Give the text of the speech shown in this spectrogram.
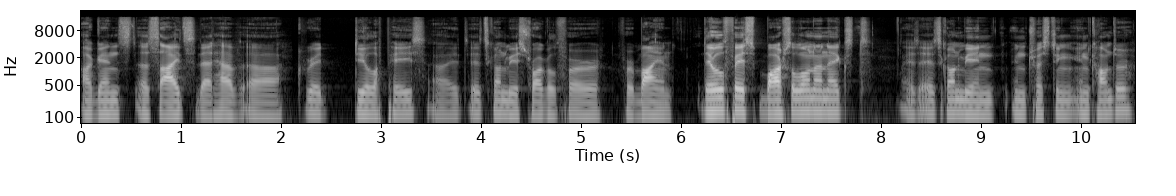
against uh, sides that have a great deal of pace, uh, it, it's going to be a struggle for for Bayern. They will face Barcelona next. It, it's going to be an interesting encounter.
